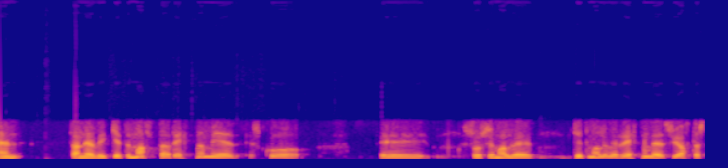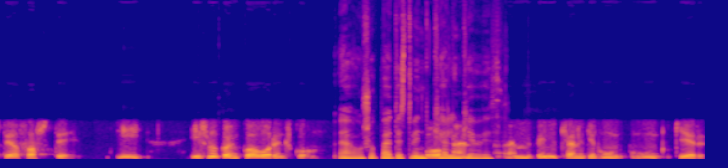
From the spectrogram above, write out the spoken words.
En þannig að við getum alltaf reikna með sko, e, svo sem alveg, getum alveg verið reikna með 7-8 stíða frosti í, í svona göngu á vorin sko. Já, og svo bætist en, við. En vindkælingin hún, hún ger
